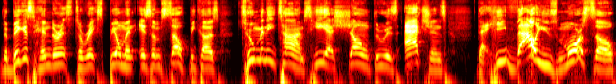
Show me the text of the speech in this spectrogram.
the biggest hindrance to Rick Spielman is himself because too many times he has shown through his actions that he values more so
